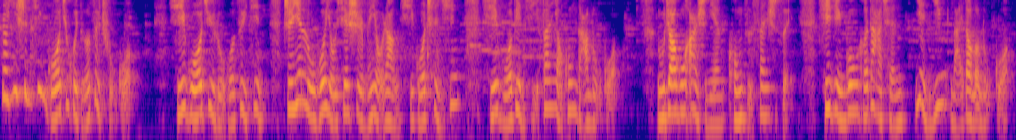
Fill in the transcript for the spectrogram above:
若依顺晋国，就会得罪楚国。齐国距鲁国最近，只因鲁国有些事没有让齐国称心，齐国便几番要攻打鲁国。鲁昭公二十年，孔子三十岁，齐景公和大臣晏婴来到了鲁国。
